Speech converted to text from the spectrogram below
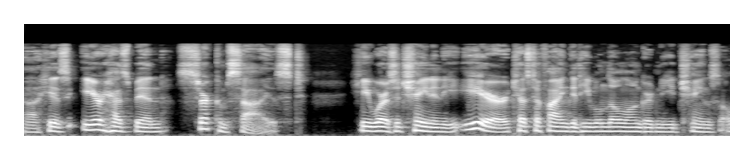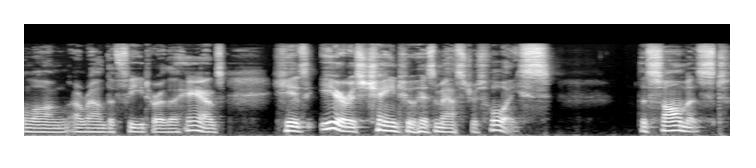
Uh, his ear has been circumcised. He wears a chain in the ear, testifying that he will no longer need chains along around the feet or the hands. His ear is chained to his master's voice. The psalmist,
